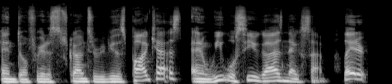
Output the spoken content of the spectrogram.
And don't forget to subscribe to review this podcast. And we will see you guys next time. Later.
